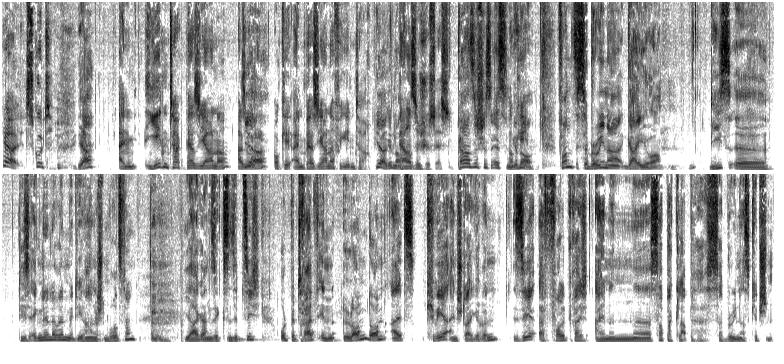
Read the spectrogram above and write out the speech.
Ja, ist gut. Ja? Ein jeden Tag Persianer, also Ja. okay, ein Persianer für jeden Tag. Ja, genau. Persisches Essen. Persisches Essen, Okay. genau. Von Sabrina Gayor. Die ist, äh, die ist Engländerin mit iranischen Wurzeln, Jahrgang 76 und betreibt in London als Quereinsteigerin sehr erfolgreich einen äh, Supper Club, Sabrina's Kitchen.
